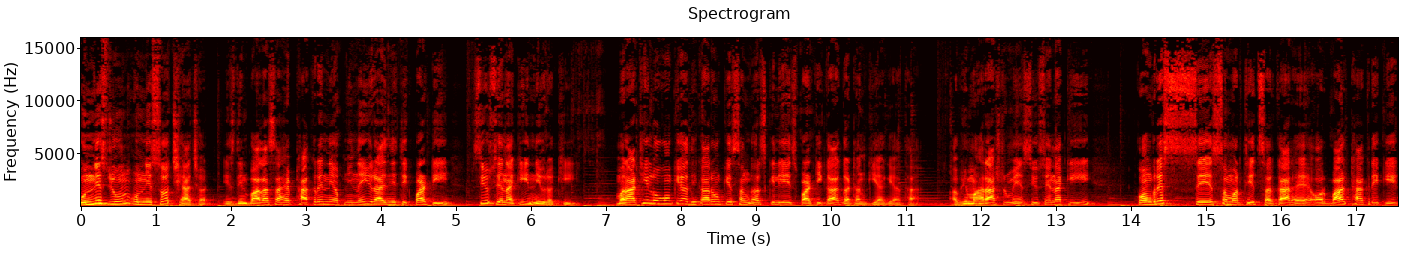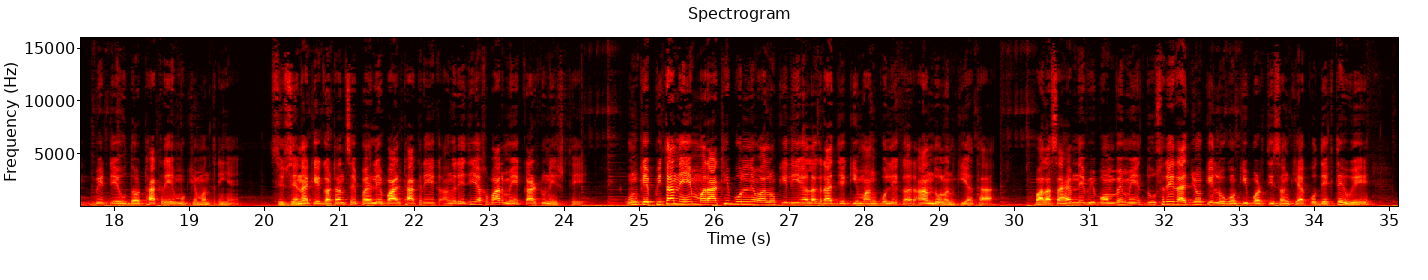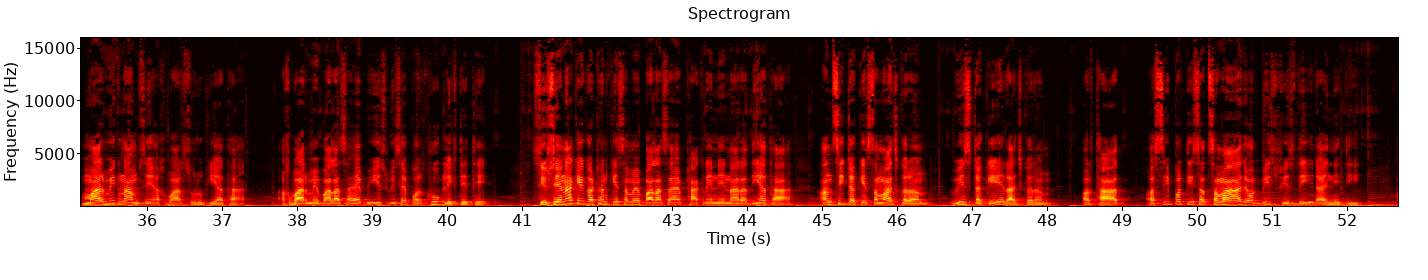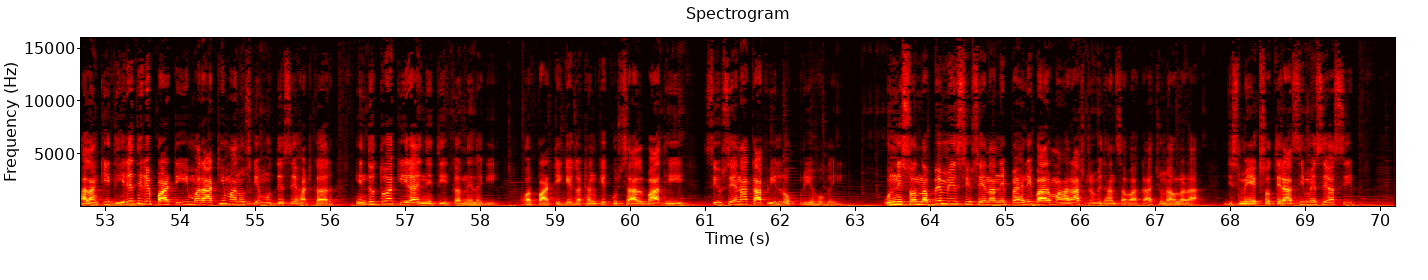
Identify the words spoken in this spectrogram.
19 जून 1966 इस दिन बाला साहेब ठाकरे ने अपनी नई राजनीतिक पार्टी शिवसेना की नींव रखी। मराठी लोगों के अधिकारों के संघर्ष के लिए इस पार्टी का गठन किया गया था। अभी महाराष्ट्र में शिवसेना की कांग्रेस से समर्थित सरकार है और बाल ठाकरे के बेटे उद्धव ठाकरे मुख्यमंत्री हैं। शिवसेना के गठन से पहले बाल ठाकरे एक अंग्रेज़ी अखबार में कार्टूनिस्ट थे। उनके पिता ने मराठी बोलने वालों के लिए अलग राज्य की मांग को लेकर आंदोलन किया था। बाला साहेब ने भी बॉम्बे में दूसरे राज्यों के लोगों की बढ़ती संख्या को देखते हुए मार्मिक नाम से अखबार शुरू किया था। अखबार में बाला साहेब भी इस विषय पर खूब लिखते थे। शिवसेना के गठन के समय बाला साहेब ठाकरे ने नारा दिया था, अस्सी टके समाजकरण, बीस टके राजकरण। अर्थात 80 प्रतिशत समाज और 20 फ़ीसदी राजनीति। हालाँकि धीरे धीरे पार्टी मराठी मानुष के मुद्दे से हटकर हिंदुत्व की राजनीति करने लगी और पार्टी के गठन के कुछ साल बाद ही शिवसेना काफ़ी लोकप्रिय हो गई। 1990 में शिवसेना ने पहली बार महाराष्ट्र विधानसभा का चुनाव लड़ा, जिसमें एक सौ तिरासी में से 80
